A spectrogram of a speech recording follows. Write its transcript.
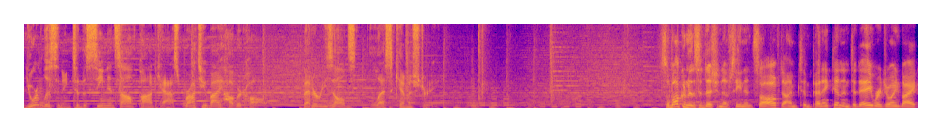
You're listening to the Seen and Solved podcast brought to you by Hubbard Hall. Better results, less chemistry. So, welcome to this edition of Seen and Solved. I'm Tim Pennington, and today we're joined by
